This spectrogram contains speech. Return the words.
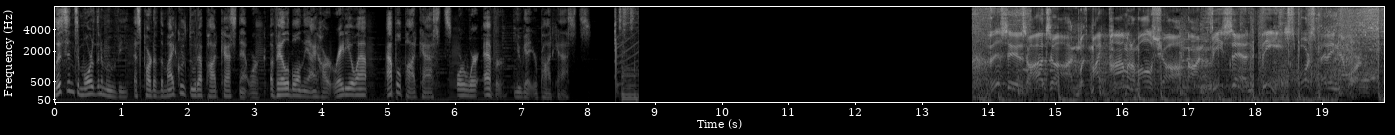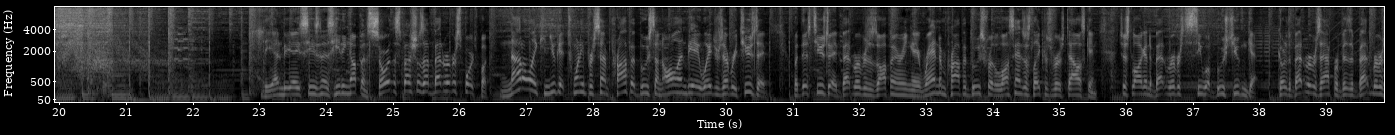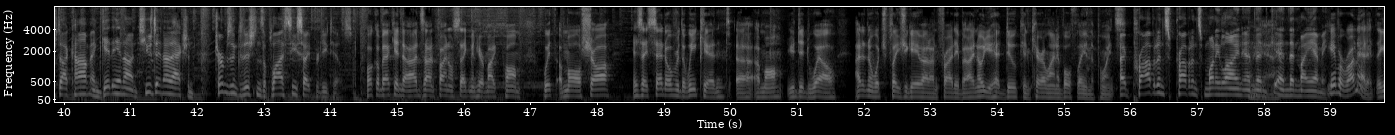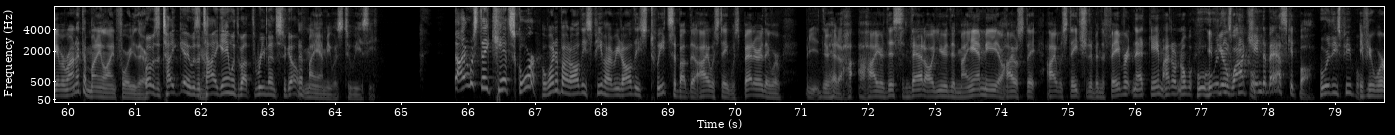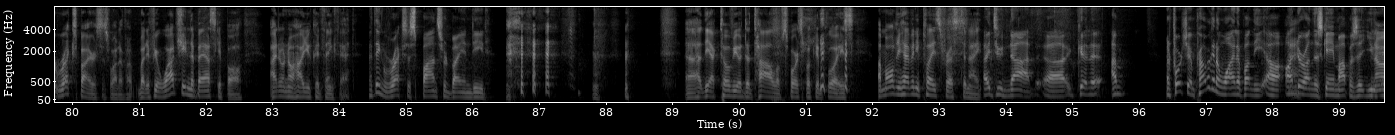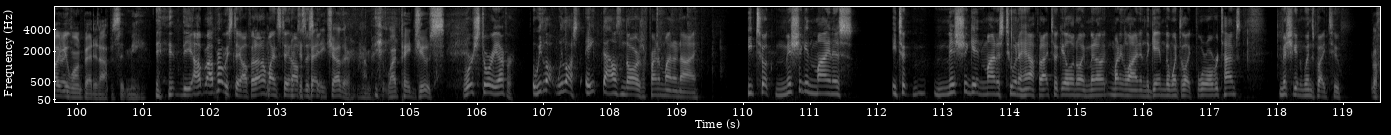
Listen to More Than a Movie as part of the My Cultura Podcast Network, available on the iHeartRadio app, Apple Podcasts, or wherever you get your podcasts. This is Odds On with Mike Palm and Amal Shaw on VSIN, the Sports Betting Network. The NBA season is heating up, and so are the specials at Bet River Sportsbook. Not only can you get 20% profit boost on all NBA wagers every Tuesday, but this Tuesday, Bet Rivers is offering a random profit boost for the Los Angeles Lakers versus Dallas game. Just log into Bet Rivers to see what boost you can get. Go to the Bet Rivers app or visit betrivers.com and get in on Tuesday night action. Terms and conditions apply. See site for details. Welcome back into Odds On. Final segment here, Mike Palm with Amal Shaw. As I said over the weekend, uh, Amal, you did well. I don't know which plays you gave out on Friday, but I know you had Duke and Carolina both laying the points. I Providence, Providence money line, and then yeah. and then Miami. You gave a run at it. They gave a run at the money line for you there. Well, it was a tight. It was a tie game with about three minutes to go. That Miami was too easy. Iowa State can't score. But what about all these people? I read all these tweets about the Iowa State was better. They were they had a, a higher this and that all year than Miami. Ohio State Iowa State should have been the favorite in that game. I don't know Who- who if you're watching people? the basketball. Who are these people? If you're Rex Beyers is one of them. But if you're watching the basketball, I don't know how you could think that. I think Rex is sponsored by Indeed. Uh, the Octavio Dotel of sportsbook employees. Amal, do you have any plays for us tonight? I do not. Uh, I'm unfortunately I'm probably going to wind up on the uh, under on this game opposite you. no, here. you won't bet it opposite me. the I'll, I'll probably stay off it. I don't mind staying Or off of just this bet game. each other. I mean, why pay juice? Worst story ever. We lo- we lost eight thousand dollars. A friend of mine and I. He took Michigan minus. He took Michigan minus two and a half, and I took Illinois money line in the game that went to like four overtimes. Michigan wins by two. Ugh,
